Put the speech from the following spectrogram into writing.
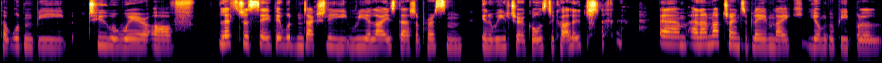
that wouldn't be too aware of, let's just say they wouldn't actually realize that a person in a wheelchair goes to college. um, and I'm not trying to blame like younger people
